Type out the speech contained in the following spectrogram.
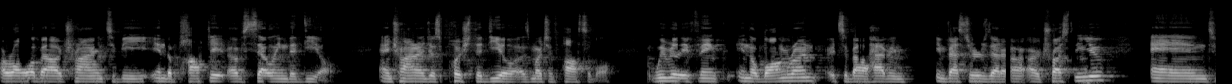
are all about trying to be in the pocket of selling the deal and trying to just push the deal as much as possible. We really think in the long run, it's about having investors that are, are trusting you. And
